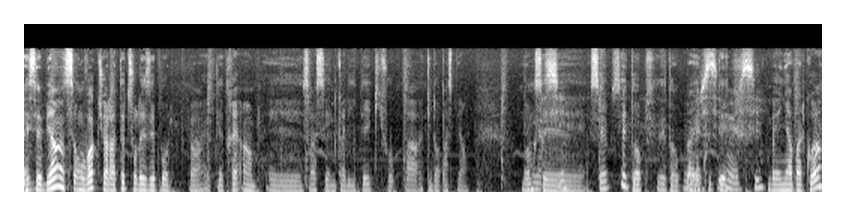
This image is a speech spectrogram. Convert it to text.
Et c'est bien, on voit que tu as la tête sur les épaules. Tu vois, tu es très humble. Et ça, c'est une qualité qu'il faut pas, qui doit pas se perdre. Donc c'est c'est c'est top, c'est top. Bah merci, écoutez, merci. bah, il n'y a pas de quoi.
